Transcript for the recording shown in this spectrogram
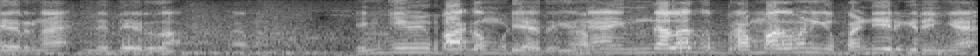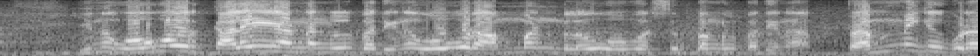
தேர்னா இந்த தேர் தான். ஆமாம் எங்கேயுமே பார்க்க முடியாது. ஏன்னா இந்த அளவுக்கு பிரமாதமாக நீங்கள் பண்ணியிருக்கிறீங்க? இன்னும் ஒவ்வொரு கலை அண்ணங்களும் பார்த்தீங்கன்னா ஒவ்வொரு அம்மன்களும் ஒவ்வொரு சிற்பங்களும் பார்த்தீங்கன்னா பிரமிக்க கூட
